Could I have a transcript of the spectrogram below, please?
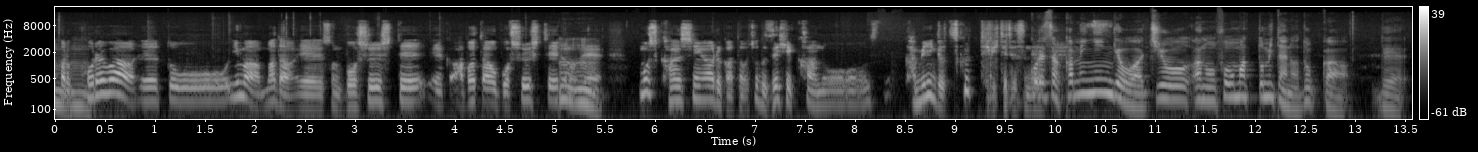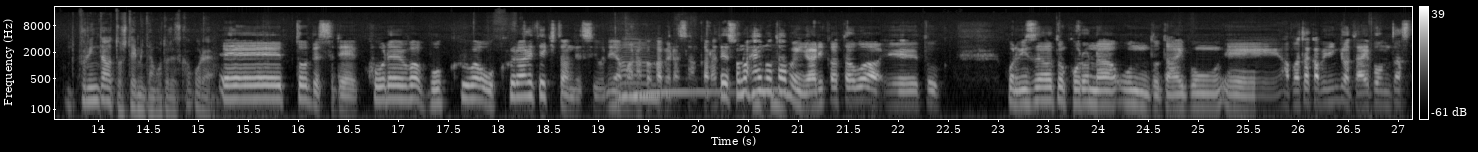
へだからこれは、えっ、と、今まだ、えーその募集して、えーアバターを募集しているので、うんうんもし関心ある方は、ちょっとぜひ、あの、紙人形を作ってみてですねーこれ。さ紙人形は一応あのフォーマットみたいなどっかでプリントアウトしてみたいなことですかこれ？えーっとですね、これは僕は送られてきたんですよね、山中カメラさんから。で、その辺の多分やり方は、えーっと、このウィズアウトコロナ温度大盆、えー、アバター紙人形大盆出す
